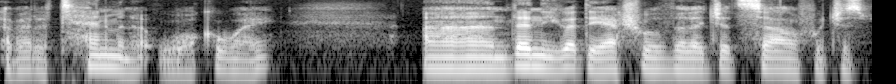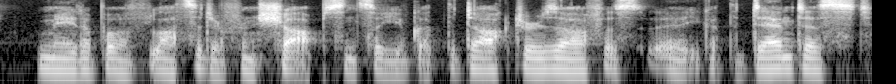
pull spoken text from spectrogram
about a 10 minute walk away. And then you've got the actual village itself, which is made up of lots of different shops. And so you've got the doctor's office, uh, you've got the dentist,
